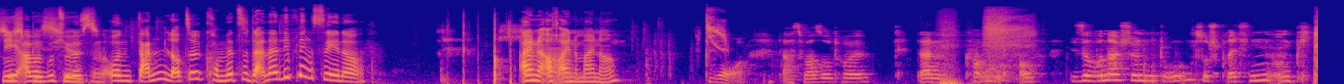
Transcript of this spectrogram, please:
Nee, aber gut zu wissen. Und dann, Lotte, kommen wir zu deiner Lieblingsszene. Eine, auch eine meiner. Boah, das war so toll. Dann kommen die auf diese wunderschönen Drogen zu sprechen und Peter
